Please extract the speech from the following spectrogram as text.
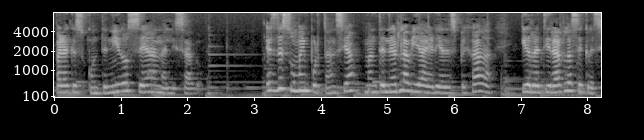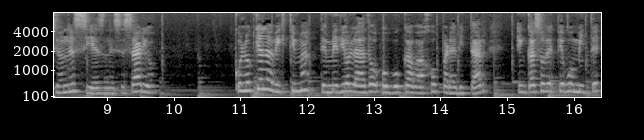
para que su contenido sea analizado. Es de suma importancia mantener la vía aérea despejada y retirar las secreciones si es necesario. Coloque a la víctima de medio lado o boca abajo para evitar, en caso de que vomite,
